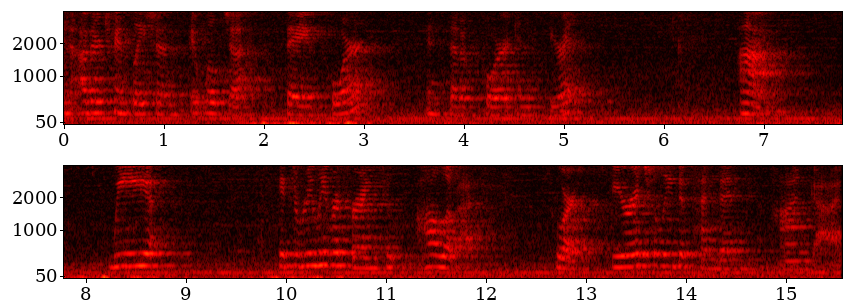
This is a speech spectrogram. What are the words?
in other translations it will just say poor instead of poor in spirit. Um, we, it's really referring to all of us who are spiritually dependent upon God.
